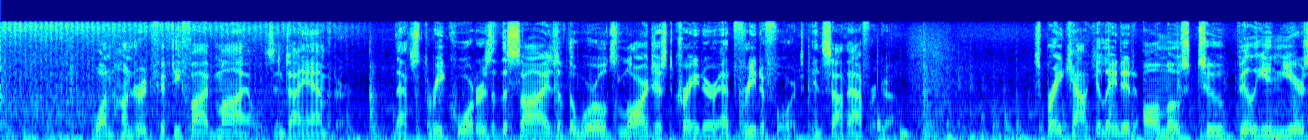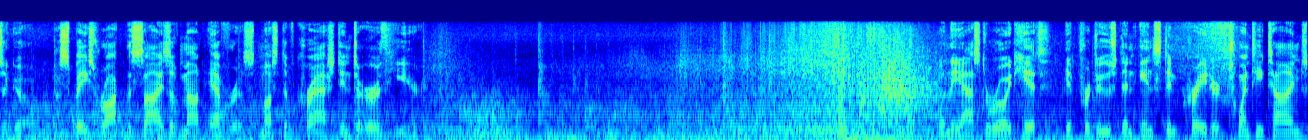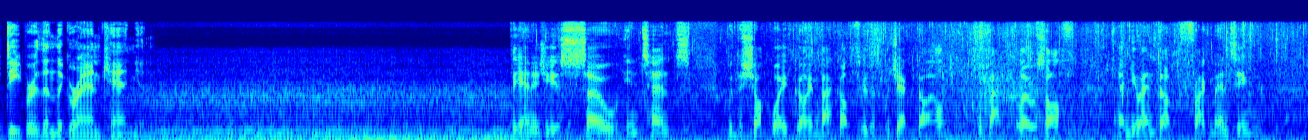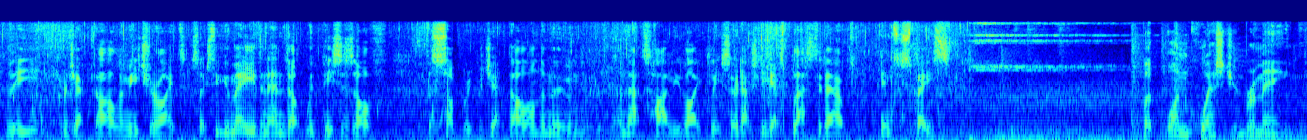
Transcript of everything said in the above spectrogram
155 miles in diameter. That's three quarters of the size of the world's largest crater at Vredefort in South Africa. Spray calculated almost 2 billion years ago, a space rock the size of Mount Everest must have crashed into Earth here. When the asteroid hit, it produced an instant crater 20 times deeper than the Grand Canyon. The energy is so intense. With the shock wave going back up through the projectile, the back blows off and you end up fragmenting the projectile, the meteorite, such that you may even end up with pieces of the Sudbury projectile on the moon, and that's highly likely. So it actually gets blasted out into space. But one question remained.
